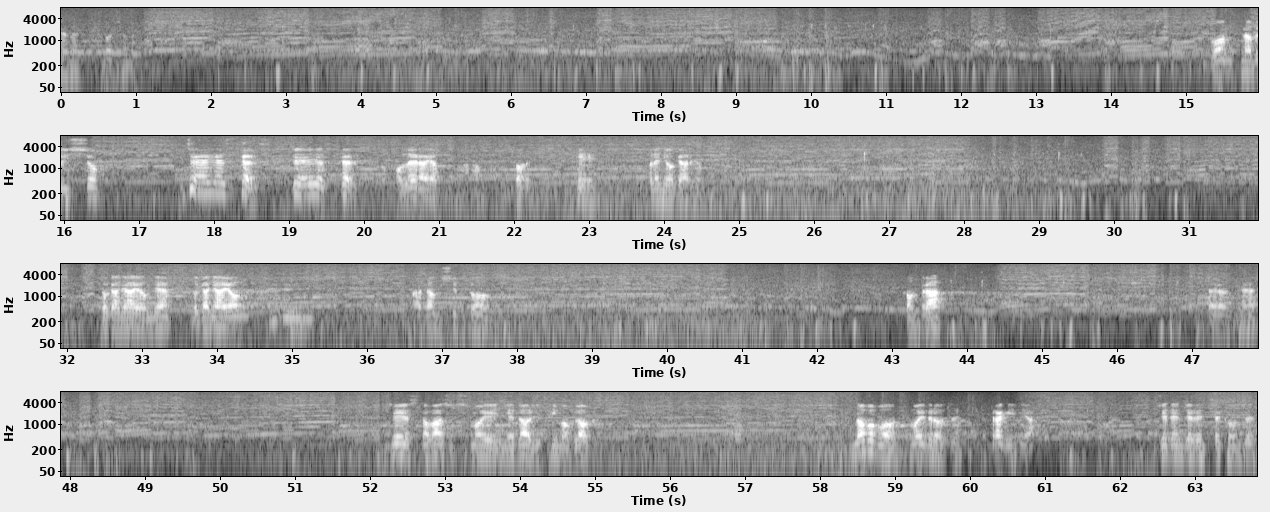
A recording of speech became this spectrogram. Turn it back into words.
Ciśniemy, zobaczymy. Błąd na wyjściu. Gdzie jest Kers? Gdzie jest Kers? No, cholera jasna. No, sorry. Ale nie ogarniam. Doganiają mnie. Doganiają. Adam szybko. Kontra. Teraz nie. Gdzie jest towarzysz mojej niedoli, Timo Vlog? Znowu błąd, moi drodzy. Tragedia. 1,9 sekundy.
